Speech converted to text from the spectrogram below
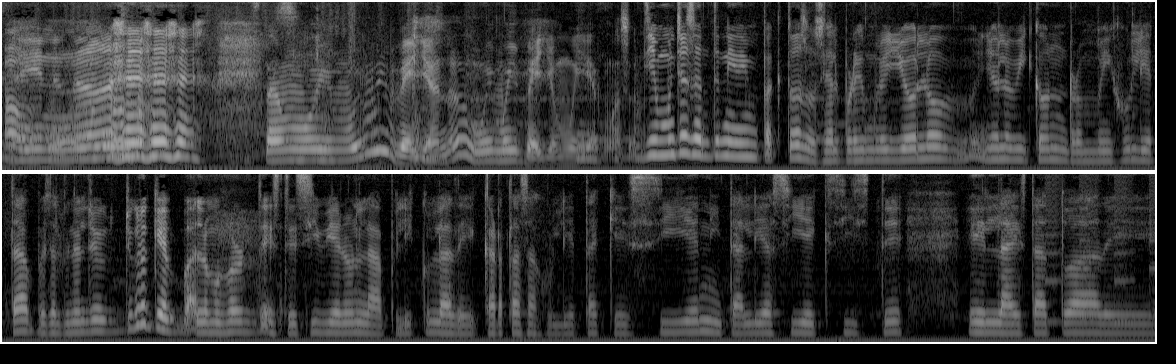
Oh, está muy muy muy bello, ¿no? Muy muy bello, muy hermoso. Sí, muchos han tenido impacto social, por ejemplo, yo lo yo lo vi con Romeo y Julieta, pues al final yo, yo creo que a lo mejor este sí vieron la película de Cartas a Julieta que sí en Italia sí existe eh, la estatua de,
